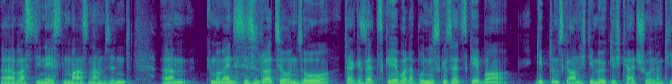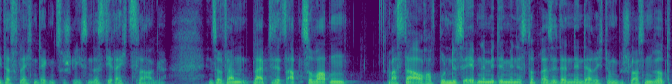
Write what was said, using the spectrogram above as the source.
äh, was die nächsten Maßnahmen sind. Ähm, Im Moment ist die Situation so, der Gesetzgeber, der Bundesgesetzgeber gibt uns gar nicht die Möglichkeit, Schulen und Kitas flächendeckend zu schließen. Das ist die Rechtslage. Insofern bleibt es jetzt abzuwarten, was da auch auf Bundesebene mit dem Ministerpräsidenten in der Richtung beschlossen wird.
